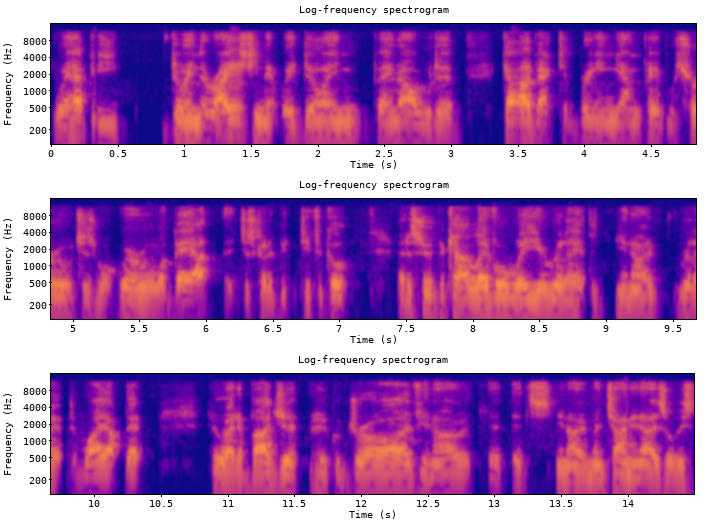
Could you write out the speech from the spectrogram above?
we're happy doing the racing that we're doing, being able to go back to bringing young people through, which is what we're all about. It just got a bit difficult at a supercar level where you really have to, you know, really have to weigh up that who had a budget, who could drive. You know, it, it, it's you know, I Tony knows all this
